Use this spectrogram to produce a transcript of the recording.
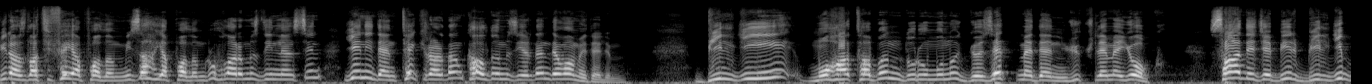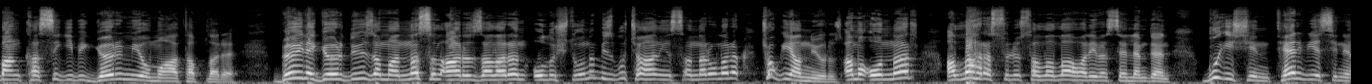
biraz latife yapalım mizah yapalım ruhlarımız dinlensin yeniden tekrardan kaldığımız yerden devam edelim. Bilgiyi muhatabın durumunu gözetmeden yükleme yok. Sadece bir bilgi bankası gibi görmüyor muhatapları. Böyle gördüğü zaman nasıl arızaların oluştuğunu biz bu çağın insanlar olarak çok iyi anlıyoruz. Ama onlar Allah Resulü sallallahu aleyhi ve sellem'den bu işin terbiyesini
